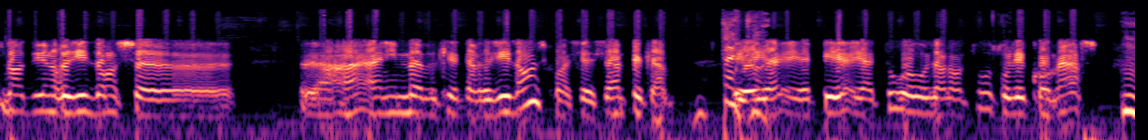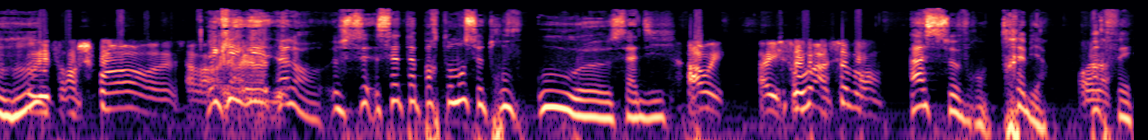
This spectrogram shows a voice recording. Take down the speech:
dans une résidence, euh, euh, un, un immeuble qui est une résidence, quoi. C'est impeccable. Et, puis, il y a tout aux alentours, tous les commerces, Mhm. tous les transports, euh, ça va. Et alors, cet appartement se trouve où, euh, Sadi? Ah oui, ah, il se trouve à Sevran. À Sevran. Très bien. Voilà. Parfait.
